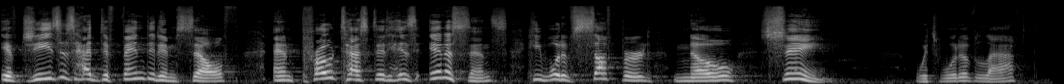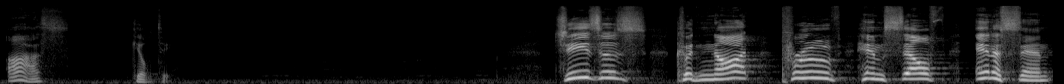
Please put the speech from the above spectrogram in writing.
If Jesus had defended himself and protested his innocence, he would have suffered no shame, which would have left us guilty. Jesus could not prove himself innocent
